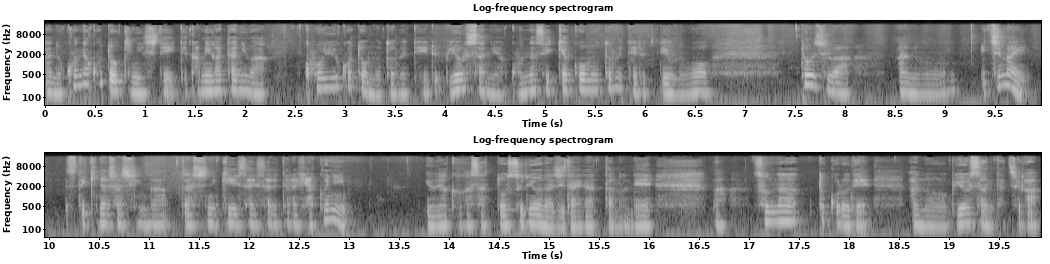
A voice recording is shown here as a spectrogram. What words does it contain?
あのこんなことを気にしていて髪型にはこういうことを求めている。美容師さんにはこんな接客を求めてるっていうのを当時はあの1枚素敵な写真が雑誌に掲載されたら100人予約が殺到するような時代だったので、まあ、そんなところであの美容師さんたちが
